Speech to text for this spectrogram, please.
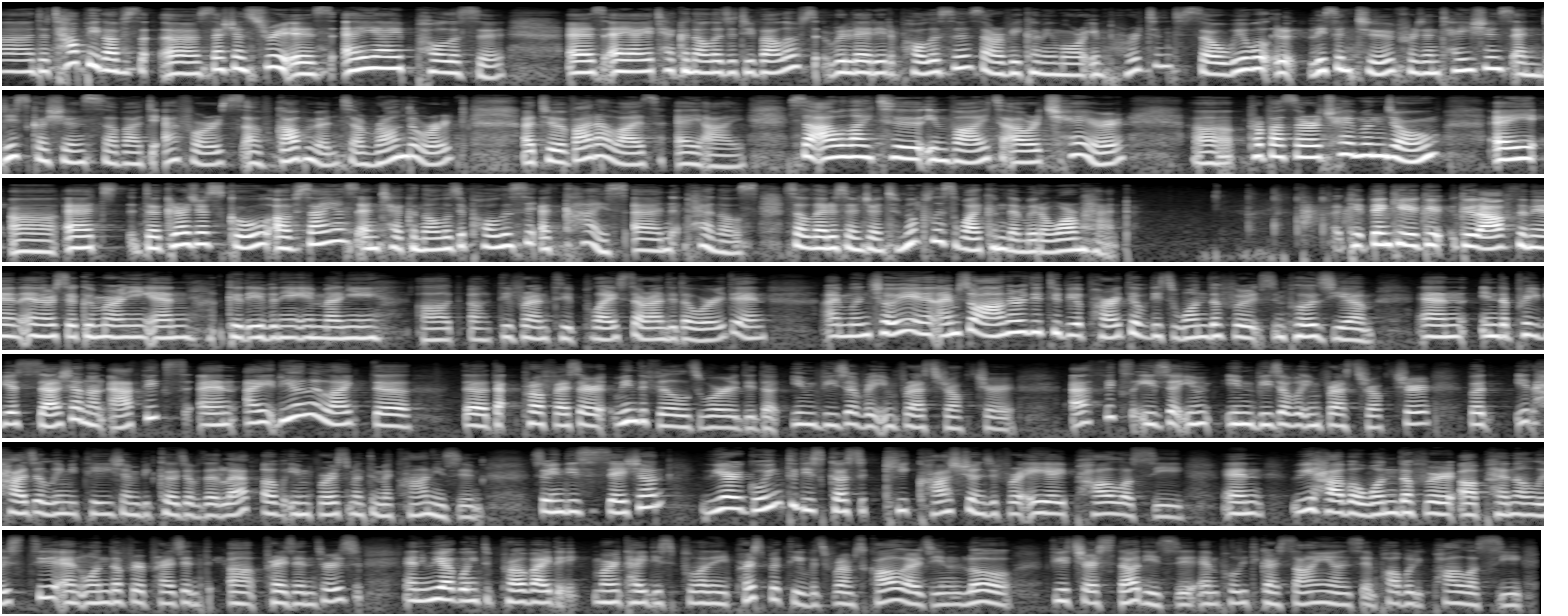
Uh, the topic of uh, session three is AI policy. As AI technology develops, related policies are becoming more important. So we will listen to presentations and discussions about the efforts of governments around the world uh, to vitalize AI. So I would like to invite our chair, uh, Professor Choi Moon-jong, a, uh, at the Graduate School of Science and Technology Policy at KAIST and panels. So ladies and gentlemen, please welcome them with a warm hand. Okay, thank you. Good, good afternoon and also good morning and good evening in many uh, uh, different places around the world. And I'm Moon Choi, and I'm so honored to be a part of this wonderful symposium. And in the previous session on ethics, and I really like the the, Professor Winfield's word, the invisible infrastructure. Ethics is an invisible infrastructure, but it has a limitation because of the lack of enforcement mechanism. So in this session, we are going to discuss key questions for AI policy. And we have a wonderful uh, panelist and wonderful present, uh, presenters. And we are going to provide multidisciplinary perspectives from scholars in law, future studies, and political science and public policy.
